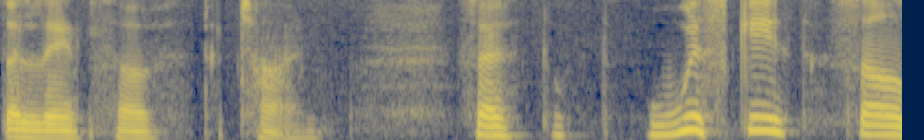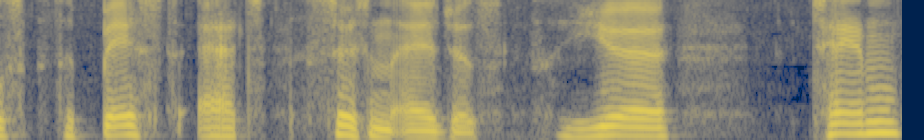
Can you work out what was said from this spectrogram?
the length of time. So whiskey sells the best at certain ages, year 10,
